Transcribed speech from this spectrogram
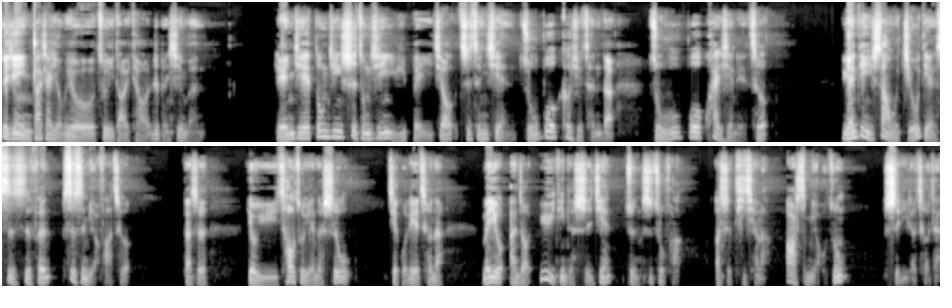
最近大家有没有注意到一条日本新闻？连接东京市中心与北郊直城线竹波科学城的竹波快线列车，原定上午九点四十四分四十秒发车，但是由于操作员的失误，结果列车呢没有按照预定的时间准时出发，而是提前了二十秒钟驶离了车站。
